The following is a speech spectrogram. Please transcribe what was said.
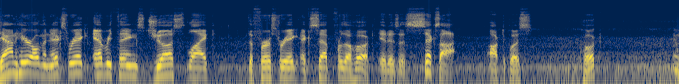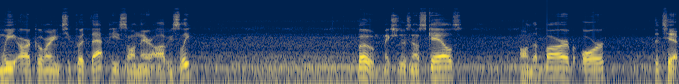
Down here on the next rig, everything's just like the first rig except for the hook. It is a six aught octopus hook and we are going to put that piece on there obviously. Boom. Make sure there's no scales on the barb or the tip.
